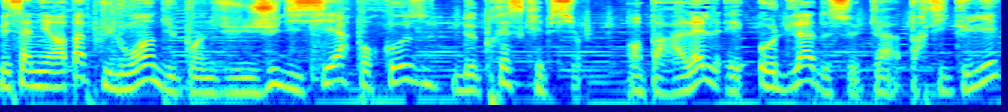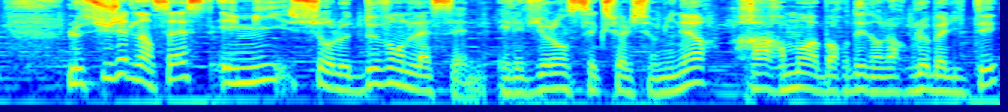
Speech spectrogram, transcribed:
mais ça n'ira pas plus loin du point de vue judiciaire pour cause de prescription. En parallèle et au-delà de ce cas particulier, le sujet de l'inceste est mis sur le devant de la scène et les violences sexuelles sur mineurs, rarement abordées dans leur globalité,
